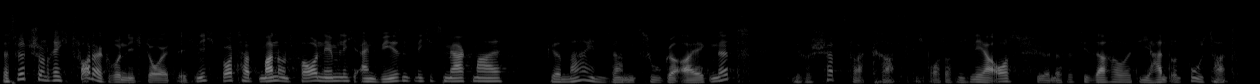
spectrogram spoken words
Das wird schon recht vordergründig deutlich, nicht? Gott hat Mann und Frau nämlich ein wesentliches Merkmal gemeinsam zugeeignet, ihre Schöpferkraft. Ich brauche das nicht näher ausführen, das ist die Sache, die Hand und Fuß hat.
